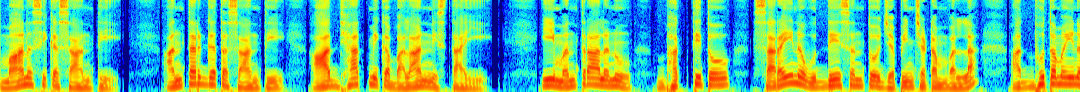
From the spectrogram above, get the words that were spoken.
మానసిక శాంతి. అంతర్గత శాంతి ఆధ్యాత్మిక బలాన్నిస్తాయి. ఈ మంత్రాలను భక్తితో సరైన ఉద్దేశంతో జపించటం వల్ల అద్భుతమైన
